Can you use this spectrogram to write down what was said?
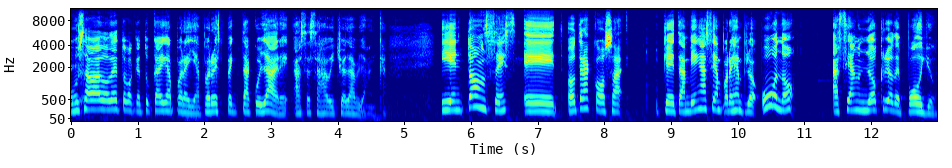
Un sábado de esto para que tú caigas por allá, pero espectaculares hace esas habichuelas blancas. Y entonces, eh, otra cosa que también hacían, por ejemplo, uno hacían un locrio de pollo.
